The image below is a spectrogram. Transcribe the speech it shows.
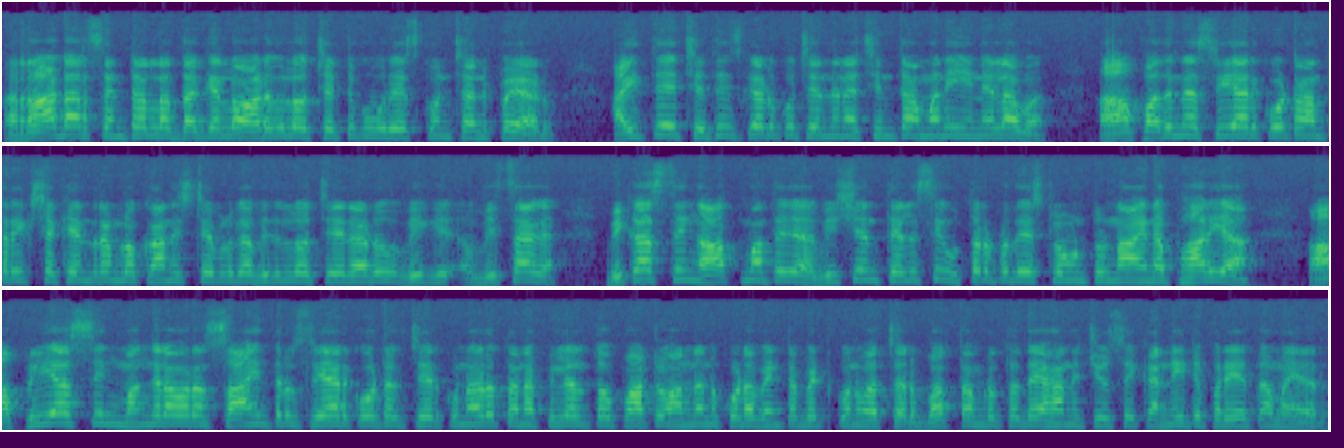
రాడార్ సెంటర్ల దగ్గరలో అడవిలో చెట్టుకు ఊరేసుకొని చనిపోయాడు. అయితే ఛత్తీస్గఢ్కు చెందిన చింతామణి ఈ నెల పదిన శ్రీహరికోట అంతరిక్ష కేంద్రంలో కానిస్టేబుల్గా విధుల్లో చేరాడు. విశాఖ వికాస్ సింగ్ ఆత్మహత్య విషయం తెలిసి ఉత్తరప్రదేశ్లో ఉంటున్న ఆయన భార్య ఆ ప్రియా సింగ్ మంగళవారం సాయంత్రం శ్రీహరికోటకు చేరుకున్నారు. తన పిల్లలతో పాటు అన్నను కూడా వెంట పెట్టుకుని వచ్చారు. భర్త మృతదేహాన్ని చూసి కన్నీటి పర్యతమయ్యారు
